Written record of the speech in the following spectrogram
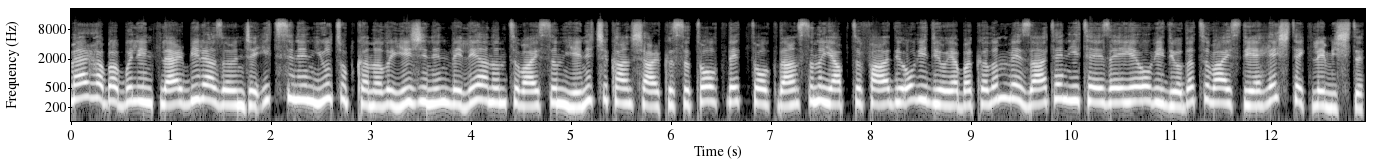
Merhaba Blinkler biraz önce Itzy'nin YouTube kanalı Yeji'nin ve Lia'nın Twice'ın yeni çıkan şarkısı Talk That Talk dansını yaptı Fadi o videoya bakalım ve zaten ITZ'ye o videoda Twice diye hashtaglemişti.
